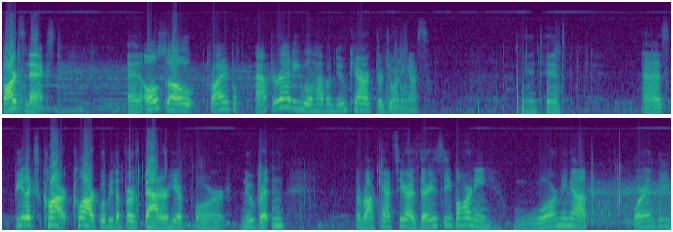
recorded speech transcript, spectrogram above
Bart's next. And also, prior after Eddie, we'll have a new character joining us. Hint, hint. As Felix Clark, Clark will be the first batter here for New Britain. The Rock Cats here, as there you see Barney warming up. Wearing the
